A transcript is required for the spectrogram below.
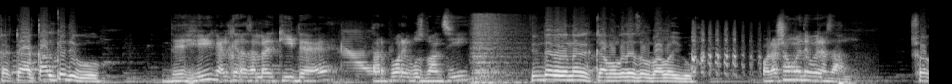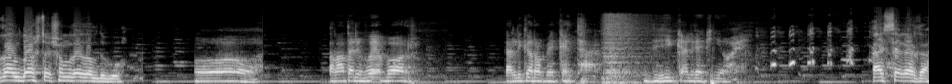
কাকা কালকে দিব। দেখি কালকে রেজাল্ট কি দেয় তারপরে বুঝবানছি চিন্তা করে না কাম করে রেজাল্ট ভালো হইব কটার সময় দেবো রেজাল্ট সকাল দশটার সময় রেজাল্ট দিব। ও তাড়াতাড়ি হয়ে পর কালিকার অপেক্ষায় থাক দেখি কালিকা কি হয়। আচ্ছা কাকা।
